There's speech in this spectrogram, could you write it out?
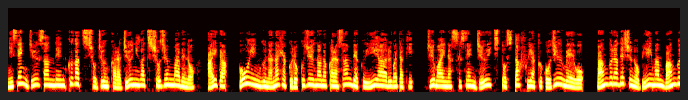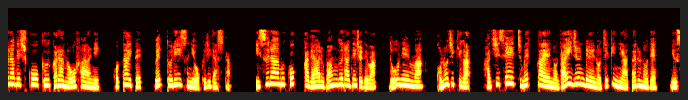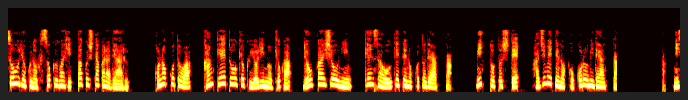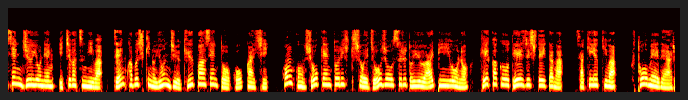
2013年9月初旬から12月初旬までの間、ボーイング767から 300ER 型機10-1011とスタッフ約50名をバングラデシュのビーマンバングラデシュ航空からのオファーに応えてウェットリースに送り出した。イスラーム国家であるバングラデシュでは同年はこの時期がハジ聖地メッカへの大巡礼の時期にあたるので輸送力の不足が逼迫したからである。このことは、関係当局よりの許可、了解承認、検査を受けてのことであった。ミッドとして初めての試みであった。2014年1月には全株式の49%を公開し、香港証券取引所へ上場するという IPO の計画を提示していたが、先行きは不透明である。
